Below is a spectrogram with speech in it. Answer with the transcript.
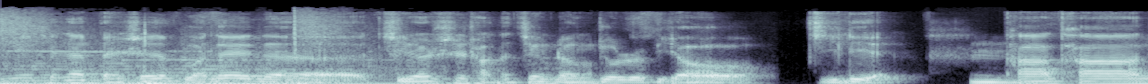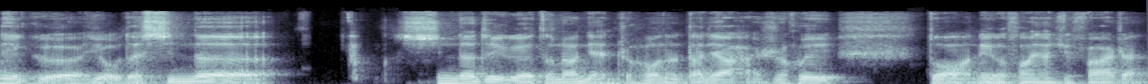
因为现在本身国内的汽车市场的竞争就是比较激烈。嗯，它它那个有的新的新的这个增长点之后呢，大家还是会都往那个方向去发展。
